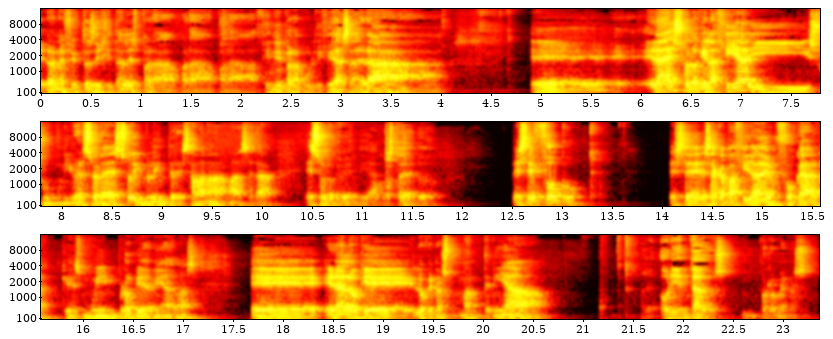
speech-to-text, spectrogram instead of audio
eran efectos digitales para, para, para cine y para publicidad. O sea, era, eh, era eso lo que él hacía y su universo era eso y no le interesaba nada más. Era eso lo que vendía, a costa de todo. Ese foco, esa capacidad de enfocar, que es muy impropia de mí además, eh, era lo que, lo que nos mantenía orientados, por lo menos.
